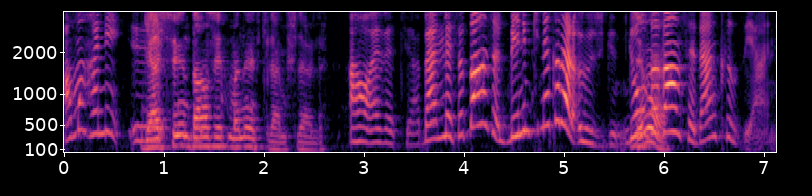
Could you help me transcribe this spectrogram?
Ama hani... e, Gerçi senin dans etmenden etkilenmişlerdi. Aa evet ya. Ben mesela dans et. Benimki ne kadar özgün. Yolda dans eden kız yani.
